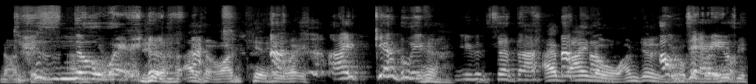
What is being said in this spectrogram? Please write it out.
No, I'm There's kidding. no I'm way. Yeah, I know. I'm kidding. Wait. I can't believe yeah. you even said that. I, I know. I'm just how joking. Dare you? Be,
